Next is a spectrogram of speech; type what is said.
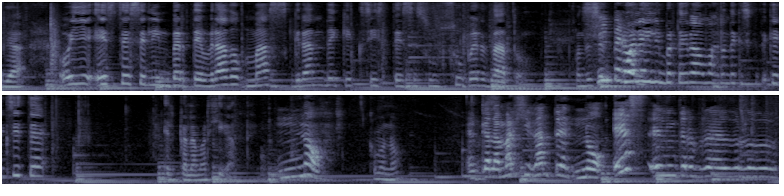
Ya. Oye, este es el invertebrado más grande que existe. Ese es un súper dato. Cuando Sí, dicen, pero- ¿cuál es el invertebrado más grande que existe- que existe? El calamar gigante. no, ¿Cómo no? El calamar gigante no es el, Invertebrado.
